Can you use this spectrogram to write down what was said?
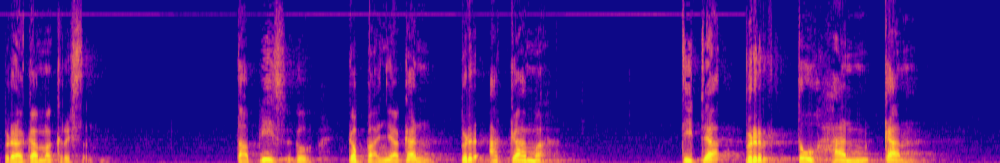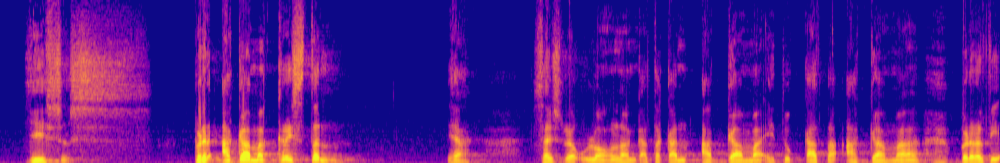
beragama Kristen. Tapi kebanyakan beragama. Tidak bertuhankan Yesus. Beragama Kristen. Ya, saya sudah ulang-ulang katakan agama itu kata agama berarti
